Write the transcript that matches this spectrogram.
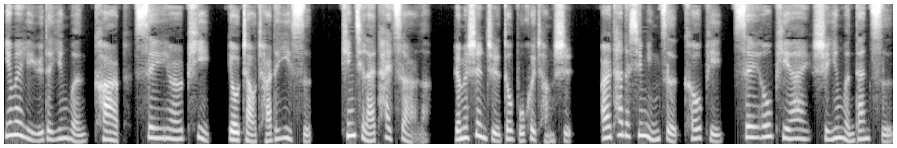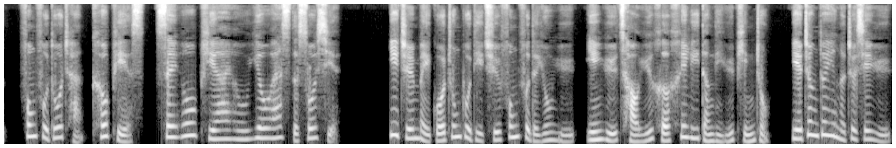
因为鲤鱼的英文 carp c r p 有找茬的意思。听起来太刺耳了，人们甚至都不会尝试。而它的新名字 Copi C O P I 是英文单词“丰富多产 ”（Copious C O P I O U S） 的缩写，意指美国中部地区丰富的鳙鱼、银鱼、草鱼和黑鲤等鲤鱼品种，也正对应了这些鱼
